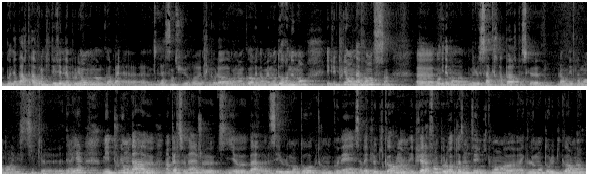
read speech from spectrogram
Bonaparte, avant qu'il devienne Napoléon, on a encore bah, la, la, ceinture tricolore, on a encore énormément d'ornements. Et puis plus on avance, euh, bon, évidemment, on met le sacre à part parce que là, on est vraiment dans la mystique euh, derrière. Mais plus on a euh, un personnage qui, bah, c'est le manteau que tout le monde connaît, ça va être le bicorne. Et puis à la fin, on peut le représenter uniquement avec le manteau, le bicorne.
